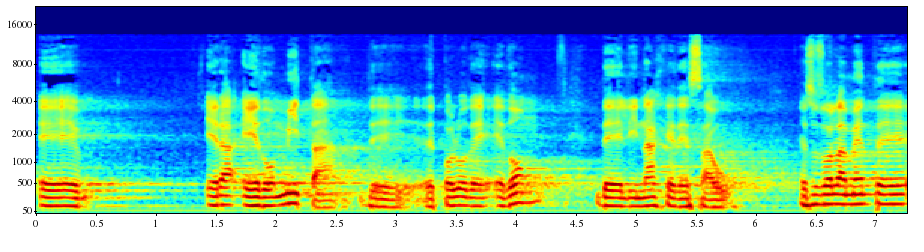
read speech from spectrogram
eh, era edomita del pueblo de Edom, del linaje de Saúl. Eso solamente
